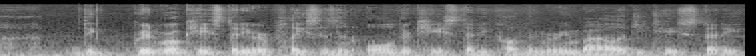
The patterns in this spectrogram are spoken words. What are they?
uh, the GridWorld case study replaces an older case study called the Marine Biology case study.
